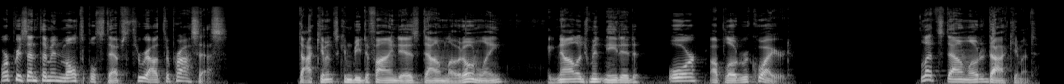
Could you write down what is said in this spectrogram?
or present them in multiple steps throughout the process. Documents can be defined as download only, acknowledgement needed, or upload required. Let's download a document.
